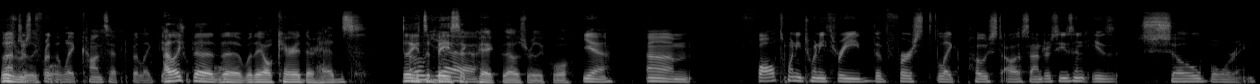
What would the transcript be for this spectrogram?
Not just really for the like concept, but like the I like the people. the where they all carried their heads. I feel like Oh, it's a basic pick, but that was really cool. yeah. Um, fall 2023, the first like post Alessandro season is so boring.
